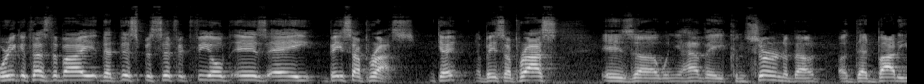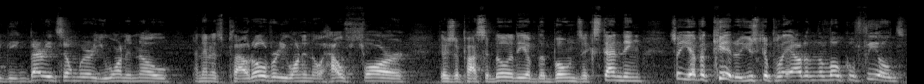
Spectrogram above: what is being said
Or you could testify that this specific field is a Beis Pras. Okay? A Beis Pras is uh, when you have a concern about a dead body being buried somewhere, you want to know, and then it's plowed over, you want to know how far there's a possibility of the bones extending. So you have a kid who used to play out in the local fields.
